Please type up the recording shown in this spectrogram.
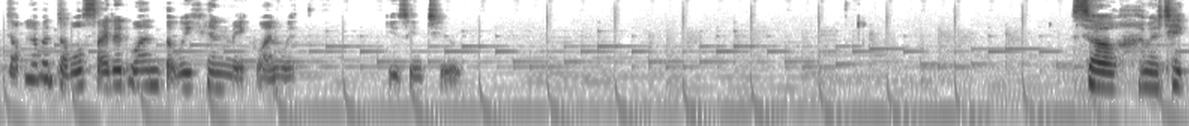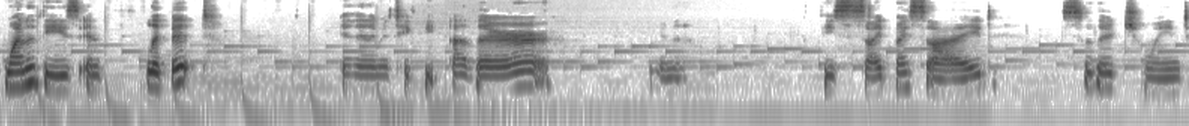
We don't have a double-sided one, but we can make one with using two. So I'm going to take one of these and flip it And then I'm going to take the other. We're going to these side by side so they're joined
